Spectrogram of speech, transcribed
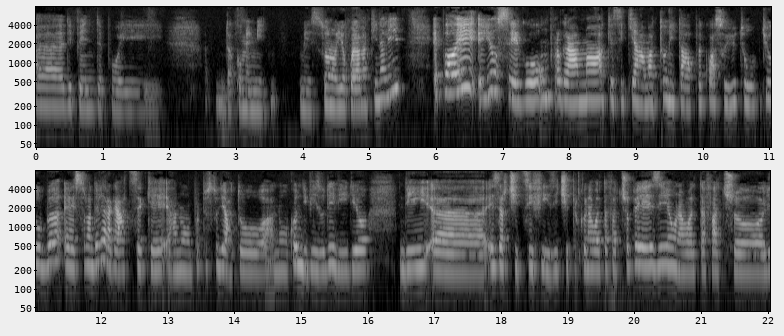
eh, dipende poi da come mi, mi sono io quella mattina lì e poi io seguo un programma che si chiama Tony Tap qua su YouTube e sono delle ragazze che hanno proprio studiato, hanno condiviso dei video di eh, esercizi fisici, perché una volta faccio pesi, una volta faccio gli,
